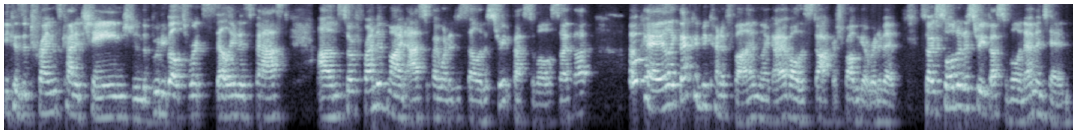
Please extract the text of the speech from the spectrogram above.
because the trends kind of changed and the booty belts weren't selling as fast. Um, so a friend of mine asked if I wanted to sell at a street festival. So I thought, okay, like that could be kind of fun. Like I have all this stock, I should probably get rid of it. So I sold at a street festival in Edmonton.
